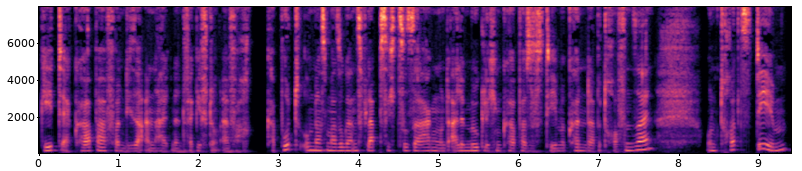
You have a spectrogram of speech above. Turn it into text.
geht der Körper von dieser anhaltenden Vergiftung einfach kaputt, um das mal so ganz flapsig zu sagen, und alle möglichen Körpersysteme können da betroffen sein. Und trotzdem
